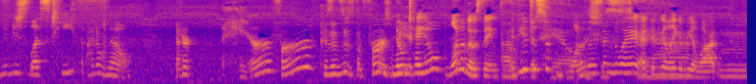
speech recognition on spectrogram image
Maybe just less teeth. I don't know. better hair, fur, because it's just the fur is No weird. tail. One of those things. Oh, if you the just took one of those things just- away, I think feel like it'd be a lot Mm,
